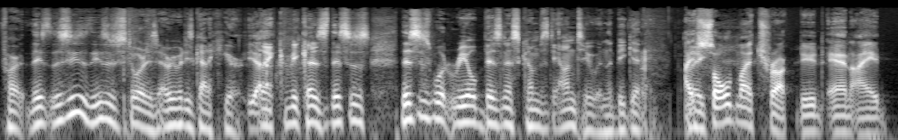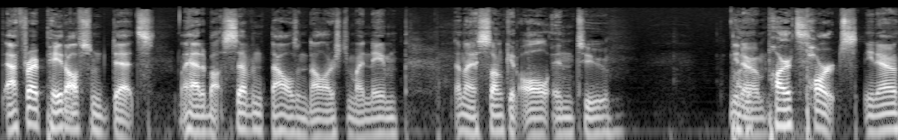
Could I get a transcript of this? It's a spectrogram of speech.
part these these these are stories everybody's got to hear. Yeah. Like because this is this is what real business comes down to in the beginning. I sold my truck, dude, and I after I paid off some debts, I had about seven thousand dollars to my name, and I sunk it all into, you know, parts. parts, you know,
